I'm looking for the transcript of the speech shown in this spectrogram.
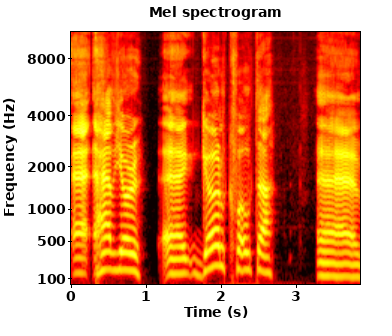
uh, uh, have your uh, girl quota uh,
